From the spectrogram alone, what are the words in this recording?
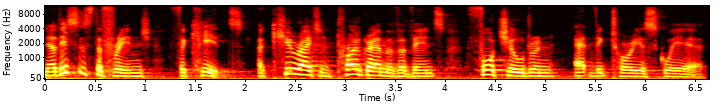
Now, this is the Fringe for Kids, a curated program of events for children at Victoria Square.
